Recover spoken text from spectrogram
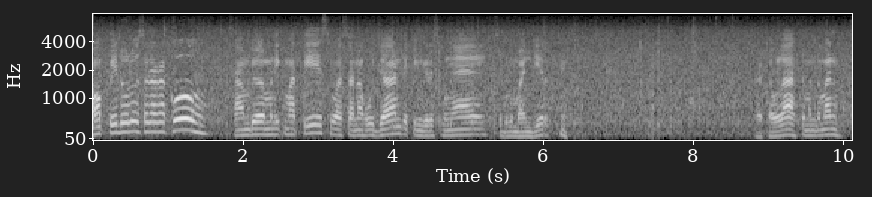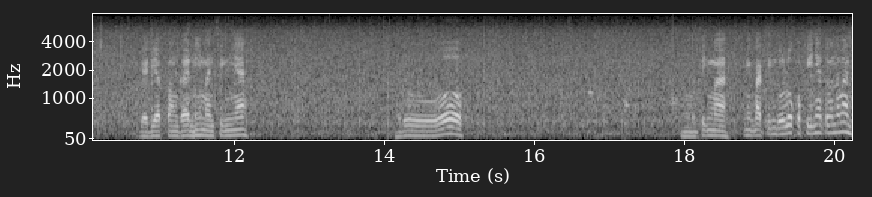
Ngopi dulu saudaraku sambil menikmati suasana hujan di pinggir sungai sebelum banjir. Gak tau lah teman-teman jadi apa enggak nih mancingnya. Aduh. Yang penting mah nikmatin dulu kopinya teman-teman.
